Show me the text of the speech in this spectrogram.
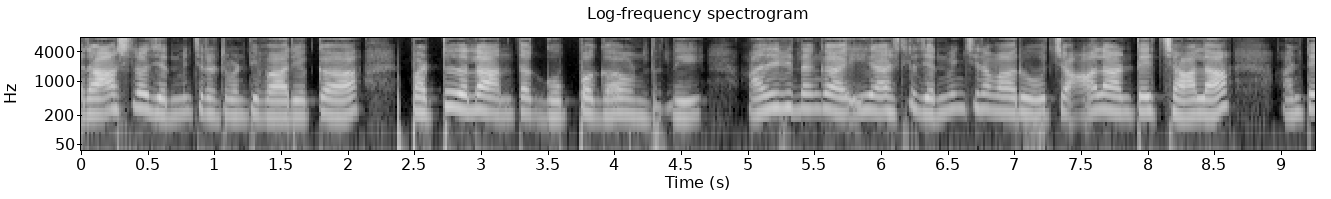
రాశిలో జన్మించినటువంటి వారి యొక్క పట్టుదల అంత గొప్పగా ఉంటుంది. అదేవిధంగా ఈ రాశిలో జన్మించిన వారు చాలా అంటే చాలా అంటే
